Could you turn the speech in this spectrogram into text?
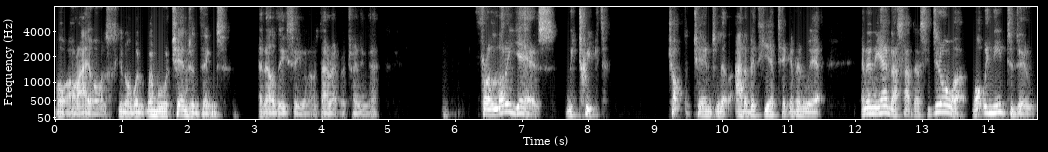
or, or I always, you know, when, when we were changing things at LDC, when I was director of training there, for a lot of years, we tweaked, chopped, changed a little, add a bit here, take a bit away. And in the end, I sat there and said, you know what? What we need to do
